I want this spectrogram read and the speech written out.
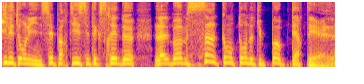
il est en ligne. C'est parti, c'est extrait de l'album 50 ans de tube pop d'RTL.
